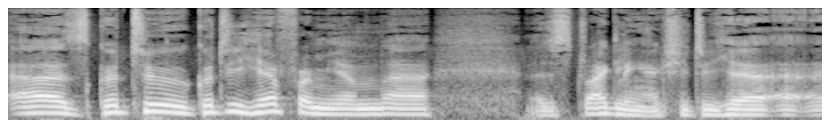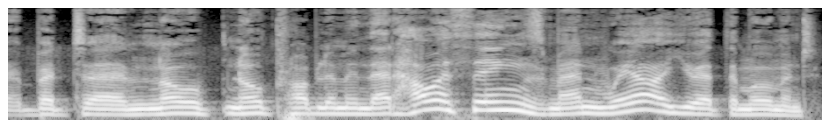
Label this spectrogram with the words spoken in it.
Uh, it's good to good to hear from you. I'm uh, struggling actually to hear, uh, but uh, no no problem in that. How are things, man? Where are you at the moment?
